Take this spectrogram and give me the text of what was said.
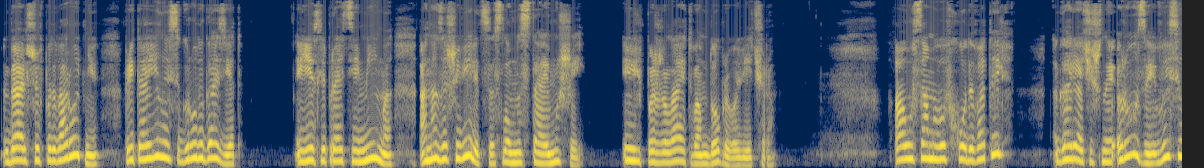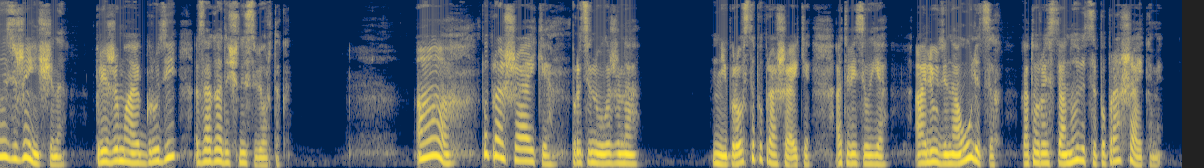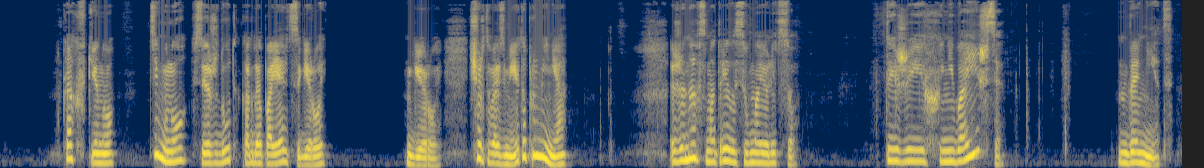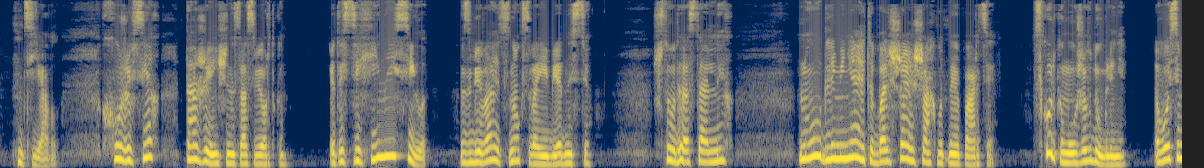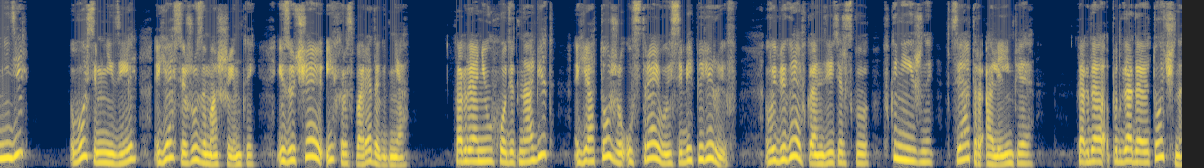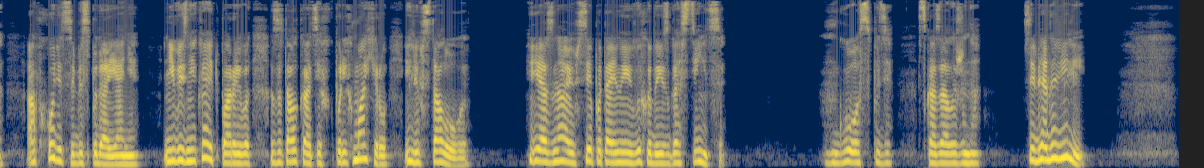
Дальше в подворотне притаилась груда газет — если пройти мимо, она зашевелится, словно стая мышей, и пожелает вам доброго вечера. А у самого входа в отель горячечной розой высилась женщина, прижимая к груди загадочный сверток. «А, попрошайки», — протянула жена. «Не просто попрошайки», — ответил я, — «а люди на улицах, которые становятся попрошайками». «Как в кино», Темно, все ждут, когда появится герой. Герой. Черт возьми, это про меня. Жена всмотрелась в мое лицо. Ты же их не боишься? Да нет, дьявол. Хуже всех та женщина со свертком. Это стихийная сила, сбивает с ног своей бедностью. Что до остальных? Ну, для меня это большая шахматная партия. Сколько мы уже в Дублине? Восемь недель? Восемь недель я сижу за машинкой, изучаю их распорядок дня. Когда они уходят на обед, я тоже устраиваю себе перерыв, выбегаю в кондитерскую, в книжный, в театр Олимпия. Когда подгадаю точно, обходится без подаяния, не возникает порыва затолкать их к парикмахеру или в столовую. Я знаю все потайные выходы из гостиницы. «Господи», — сказала жена, — «тебя довели».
